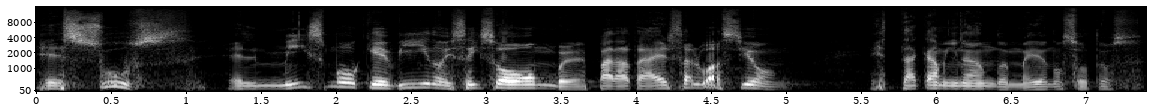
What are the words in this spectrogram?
Jesús, el mismo que vino y se hizo hombre para traer salvación, está caminando en medio de nosotros.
